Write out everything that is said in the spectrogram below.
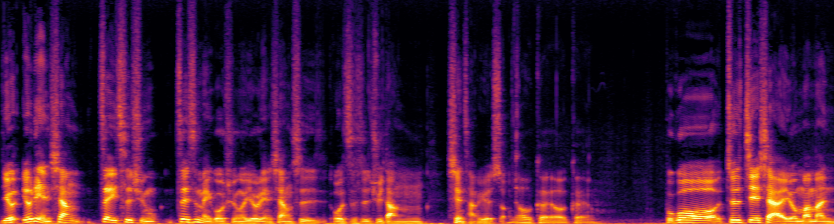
有有点像这一次巡这次美国巡回，有点像是我只是去当现场乐手。OK OK，不过就是接下来又慢慢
